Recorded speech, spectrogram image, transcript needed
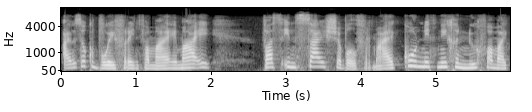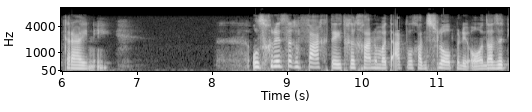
hy was ook 'n boyfriend van my, maar hy was insatiable vir my. Hy kon net nie genoeg van my kry nie ons grootste gevegte het gegaan omdat ek wil gaan slaap in die aand. Dan is dit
